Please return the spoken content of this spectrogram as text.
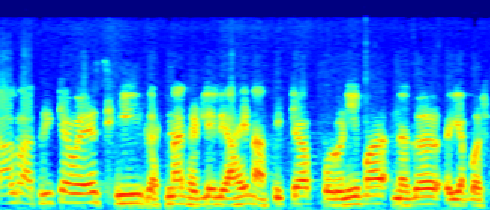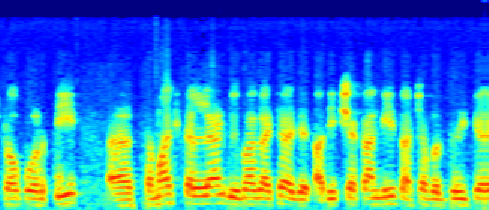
काल रात्रीच्या वेळेस ही घटना घडलेली आहे. नाशिकच्या पौर्णिमा नगर या बस स्टॉपवरती समाज कल्याण विभागाच्या अधीक्षकांनीच अशा पद्धतीच्या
